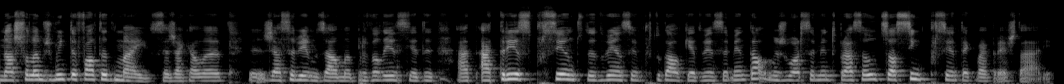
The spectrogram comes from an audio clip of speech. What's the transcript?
Nós falamos muito da falta de meio, seja aquela, já sabemos, há uma prevalência de, há, há 13% da doença em Portugal que é doença mental, mas o orçamento para a saúde só 5% é que vai para esta área.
